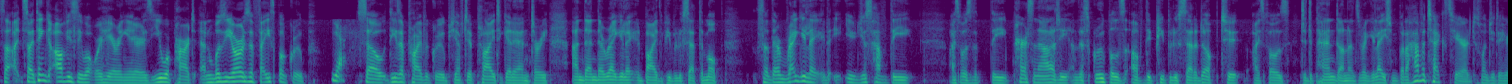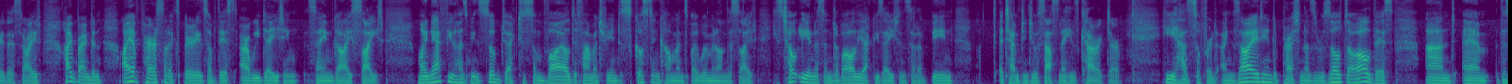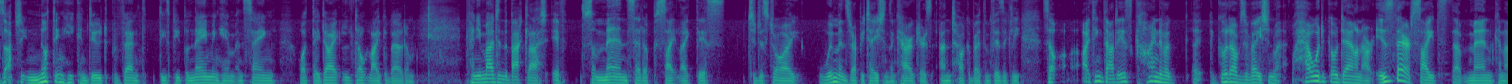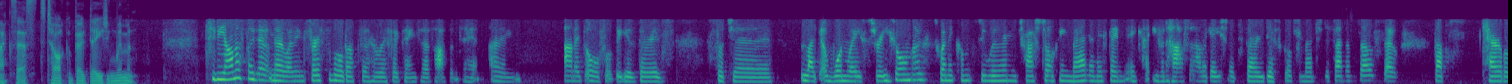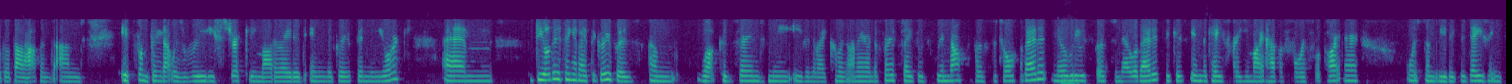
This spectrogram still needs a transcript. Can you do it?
so, so I think obviously what we're hearing here is you were part, and was yours a Facebook group? Yes. So these are private groups. You have to apply to get entry, and then they're regulated by the people who set them up. So they're regulated. You just have the I suppose, the, the personality and the scruples of the people who set it up to, I suppose, to depend on its regulation. But I have a text here. I just want you to hear this, right? Hi, Brendan. I have personal experience of this Are We Dating Same Guy site. My nephew has been subject to some vile, defamatory, and disgusting comments by women on the site. He's totally innocent of all the accusations that have been attempting to assassinate his character. He has suffered anxiety and depression as a result of all this, and um, there's absolutely nothing he can do to prevent these people naming him and saying what they don't like about him. Can you imagine the backlash if some men set up a site like this to destroy women's reputations and characters and talk about them physically? So I think that is kind of a, a good observation. How would it go down, or is there sites that men can access to talk about dating women? To be honest, I don't know. I mean, first of all, that's a horrific thing to have happened to him, and and it's awful because there is such a like a one-way street almost when it comes to women trash talking men, and if they make even half an allegation, it's very difficult for men to defend themselves. So that's terrible that that happened, and it's something that was really strictly moderated in the group in New York. Um, the other thing about the group is, um, what concerned me even about coming on air in the first place was we're not supposed to talk about it. Nobody was supposed to know about it because in the case where you might have a forceful partner or somebody that you're dating,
